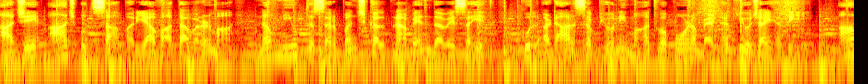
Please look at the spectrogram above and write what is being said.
આજે આ જ ઉત્સાહભર્યા વાતાવરણમાં નવનિયુક્ત સરપંચ કલ્પનાબેન દવે સહિત કુલ અઢાર સભ્યોની મહત્વપૂર્ણ બેઠક યોજાઈ હતી. આ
